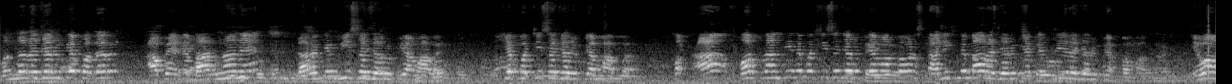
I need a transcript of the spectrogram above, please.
પંદર હજાર રૂપિયા પગાર આપે અને બહારના ને, ધારો કે વીસ હજાર રૂપિયામાં આવે, કે પચીસ હજાર રૂપિયામાં આપે. આ પર પ્રાંતિને પચીસ હજાર રૂપિયામાં આપવા અને સ્થાનિકને બાર હજાર રૂપિયા કે તેર હજાર રૂપિયા આપવામાં આવે. એવા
